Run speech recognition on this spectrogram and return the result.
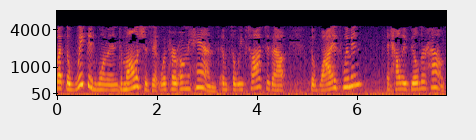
But the wicked woman demolishes it with her own hands. And so we've talked about the wise women and how they build their house,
